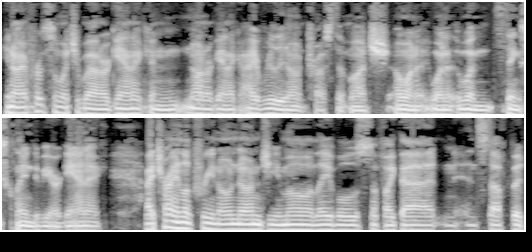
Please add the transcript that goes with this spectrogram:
you know, I've heard so much about organic and non-organic. I really don't trust it much when, it, when, it, when things claim to be organic. I try and look for, you know, non-GMO labels, stuff like that and, and stuff. But,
